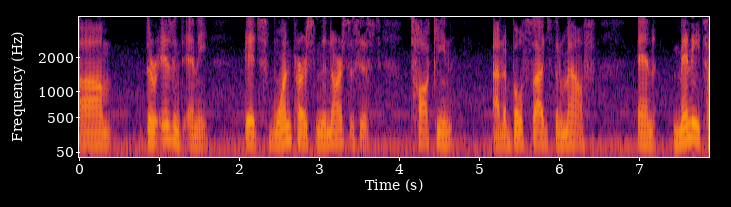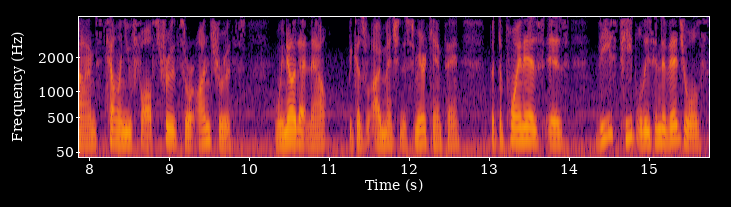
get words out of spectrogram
Um, there isn't any. It's one person, the narcissist, talking out of both sides of their mouth and many times telling you false truths or untruths. We know that now because I mentioned the smear campaign. But the point is, is these people, these individuals,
